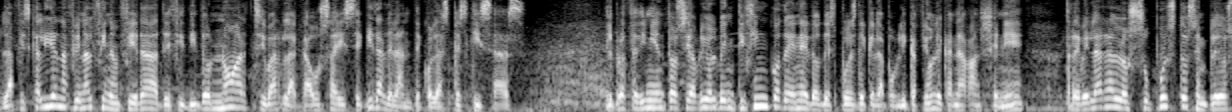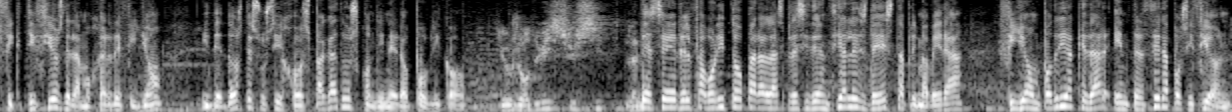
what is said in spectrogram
la Fiscalía Nacional Financiera ha decidido no archivar la causa y seguir adelante con las pesquisas. El procedimiento se abrió el 25 de enero después de que la publicación Le Canard Enchaîné revelara los supuestos empleos ficticios de la mujer de Fillon y de dos de sus hijos pagados con dinero público. De ser el favorito para las presidenciales de esta primavera, Fillon podría quedar en tercera posición,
